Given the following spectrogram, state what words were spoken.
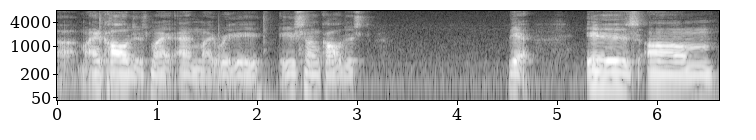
uh, my oncologist, my and my radiation oncologist, yeah, is um,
